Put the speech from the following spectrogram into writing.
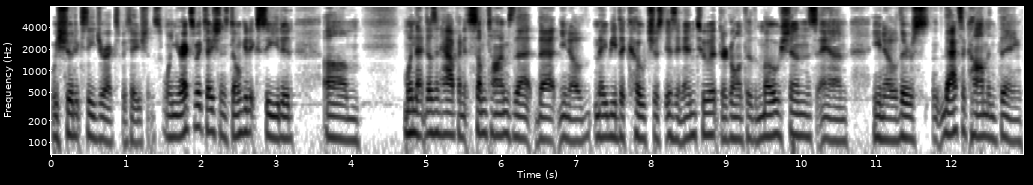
we should exceed your expectations. When your expectations don't get exceeded, um, when that doesn't happen, it's sometimes that that you know maybe the coach just isn't into it. They're going through the motions, and you know there's that's a common thing,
